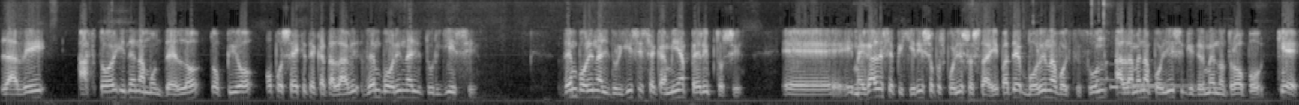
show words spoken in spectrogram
Δηλαδή αυτό είναι ένα μοντέλο το οποίο όπως έχετε καταλάβει δεν μπορεί να λειτουργήσει. Δεν μπορεί να λειτουργήσει σε καμία περίπτωση. Ε, οι μεγάλες επιχειρήσεις όπως πολύ σωστά είπατε μπορεί να βοηθηθούν αλλά με ένα πολύ συγκεκριμένο τρόπο και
